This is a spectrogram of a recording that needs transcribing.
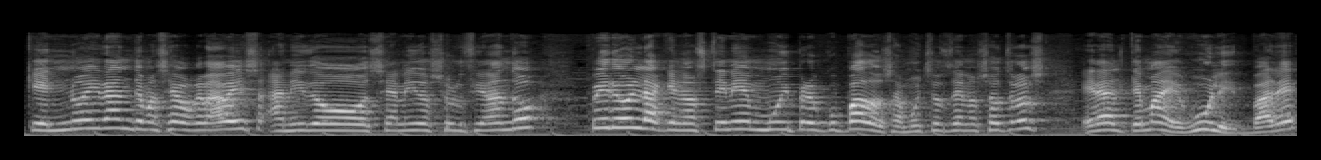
que no eran demasiado graves han ido, se han ido solucionando Pero la que nos tiene muy preocupados a muchos de nosotros Era el tema de Gullit, ¿vale?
